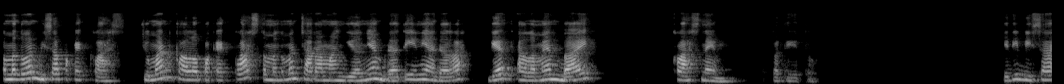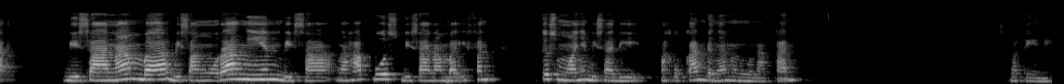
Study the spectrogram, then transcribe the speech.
Teman-teman bisa pakai class. Cuman kalau pakai class, teman-teman cara manggilnya berarti ini adalah get element by class name. Seperti itu. Jadi bisa bisa nambah, bisa ngurangin, bisa ngehapus, bisa nambah event. Itu semuanya bisa dilakukan dengan menggunakan seperti ini.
